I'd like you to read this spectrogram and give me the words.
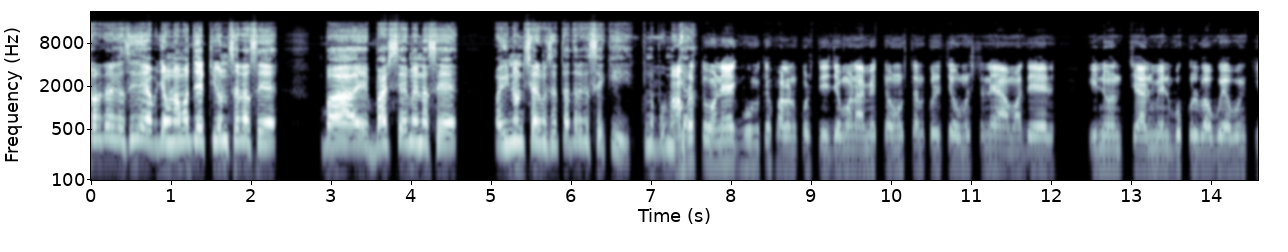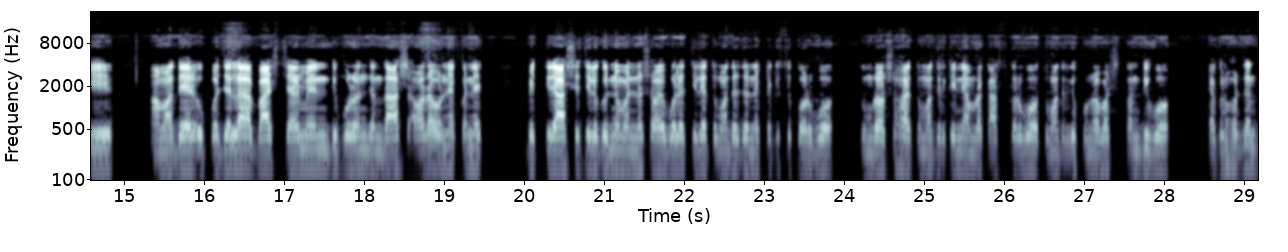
সরকারের কাছে যেমন আমাদের টিউন স্যার আছে বা ভাইস চেয়ারম্যান আছে বা চেয়ারম্যান তাদের কাছে কি আমরা তো অনেক ভূমিকা পালন করছি। যেমন আমি একটা অনুষ্ঠান করেছি, অনুষ্ঠানে আমাদের ইউনিয়ন চেয়ারম্যান বকুল বাবু এবং কি আমাদের উপজেলা ভাইস চেয়ারম্যান দীপুরঞ্জন দাস ওরা অনেক অনেক ব্যক্তিরা এসেছিল গণ্যমান্য সবাই বলেছিল, তোমাদের জন্য একটা কিছু করব, তোমরা অসহায়, তোমাদেরকে নিয়ে আমরা কাজ করব, তোমাদেরকে পুনর্বাসস্থান দিব। এখন পর্যন্ত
